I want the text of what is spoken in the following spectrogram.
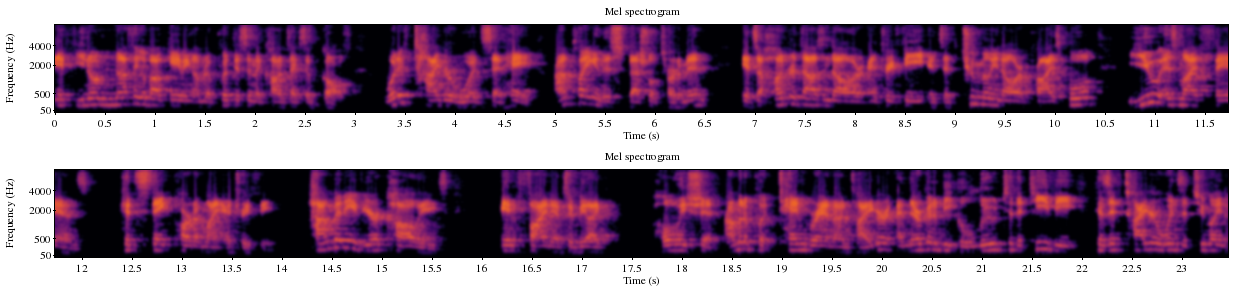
if you know nothing about gaming, I'm going to put this in the context of golf. What if Tiger Woods said, Hey, I'm playing in this special tournament. It's a $100,000 entry fee, it's a $2 million prize pool. You, as my fans, could stake part of my entry fee. How many of your colleagues in finance would be like, holy shit, I'm going to put 10 grand on Tiger and they're going to be glued to the TV because if Tiger wins a $2 million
